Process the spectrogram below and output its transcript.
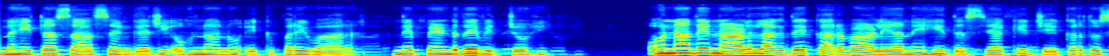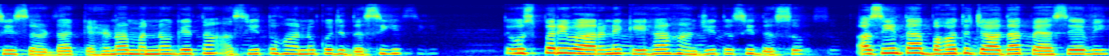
ਨਹੀਂ ਤਾਂ ਸਾਧ ਸੰਗਤ ਜੀ, ਉਹਨਾਂ ਨੂੰ ਇੱਕ ਪਰਿਵਾਰ ਨੇ ਪਿੰਡ ਦੇ ਵਿੱਚੋਂ ਹੀ ਉਹਨਾਂ ਦੇ ਨਾਲ ਲੱਗਦੇ ਘਰ ਵਾਲਿਆਂ ਨੇ ਹੀ ਦੱਸਿਆ ਕਿ ਜੇਕਰ ਤੁਸੀਂ ਸਾਡਾ ਕਹਿਣਾ ਮੰਨੋਗੇ ਤਾਂ ਅਸੀਂ ਤੁਹਾਨੂੰ ਕੁਝ ਦਸੀਏ। ਤੇ ਉਸ ਪਰਿਵਾਰ ਨੇ ਕਿਹਾ, ਹਾਂਜੀ, ਤੁਸੀਂ ਦੱਸੋ। ਅਸੀਂ ਤਾਂ ਬਹੁਤ ਜ਼ਿਆਦਾ ਪੈਸੇ ਵੀ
